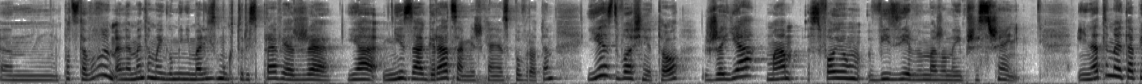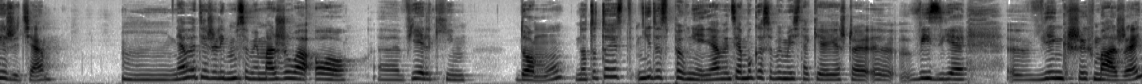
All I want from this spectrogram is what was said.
um, podstawowym elementem mojego minimalizmu, który sprawia, że ja nie zagracam mieszkania z powrotem, jest właśnie to, że ja mam swoją wizję wymarzonej przestrzeni. I na tym etapie życia, um, nawet jeżeli bym sobie marzyła o e, wielkim domu, no to to jest nie do spełnienia, więc ja mogę sobie mieć takie jeszcze e, wizje e, większych marzeń,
